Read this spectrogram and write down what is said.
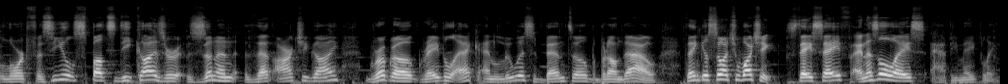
Lord Fazil, Spots D. Kaiser, Zunnen, That Archie Guy, Grogro, Grable Egg, and Louis Bento Brandau. Thank you so much for watching, stay safe, and as always, happy mapling.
